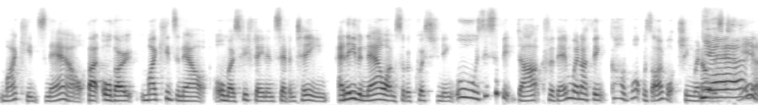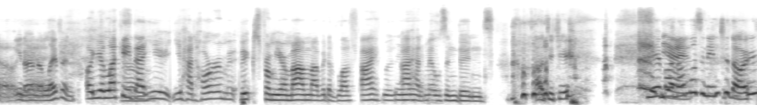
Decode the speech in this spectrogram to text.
my kids now. But although my kids are now almost 15 and 17, and even now I'm sort of questioning, oh, is this a bit dark for them? When I think, God, what was I watching when yeah, I was 10, know, you know, yeah. and 11? Oh, you're lucky um, that you you had horror books from your mum. I would have loved. I would. I had Mills and Boons. oh, did you? yeah, my mum wasn't into those.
